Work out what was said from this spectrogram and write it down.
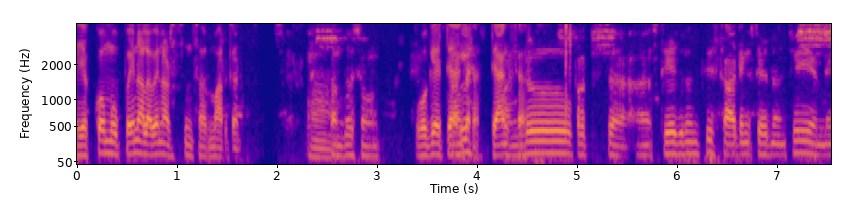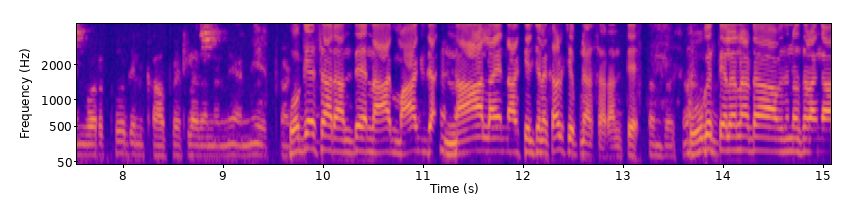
ఎక్కువ ముప్పై నలభై నడుస్తుంది సార్ మార్కెట్. సంతోషం okay thanks sir thanks sir ప్రతి స్టేజ్ నుంచి స్టార్టింగ్ స్టేజ్ నుంచి ఎండింగ్ వరకు దీనికి కాపరేట్ లేదని అన్ని చెప్పినాడు. ఓకే సార్ అంతే. నా మాకు నా లైన్ నాకు తెలిసిన కాడ చెప్పినా సార్ అంతే. సంతోషం. ఊరికి తెలియనట అవసరంగా.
